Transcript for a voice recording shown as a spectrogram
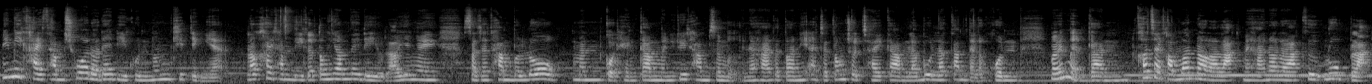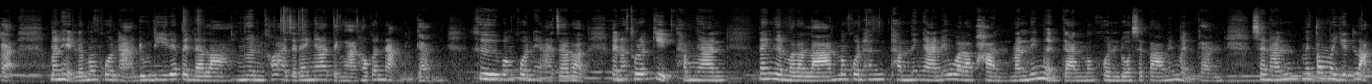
ไม่มีใครทำชั่วเราได้ดีคุณต้องคิดอย่างเงี้ยแล้วใครทำดีก็ต้องย่อมได้ดีอยู่แล้ว ยังไงสัจธรรมบนโลกมันกฎแห่งกรรมมันยุติธรรมเสมอนะคะ แต่ตอนนี้อาจจะต้องชดใช้กรรมและบุญและกรรมแต่ละคนมันไม่เหมือนกัน เข้าใจคำว่านรลักษณ์ไหมคะนรลักษณ์คือรูปลักษณ์อะมันเห็นแล้วบางคนอะดูดีได้เป็นดาราเงินเขาอาจจะได้ง่ายแต่งานเขาก็หนักเหมือนกัน คือบางคนเนี่ยอาจจะแบบเป็นนักธุรกิจทำงานได้เงินวันละล้าน บางคนทำทำในงานได้วันละพันมันไม่เหมือนกันบางคนดวงชะตาไม่เหมือนกัน ฉะนั้นไม่ต้องมายึดหลัก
